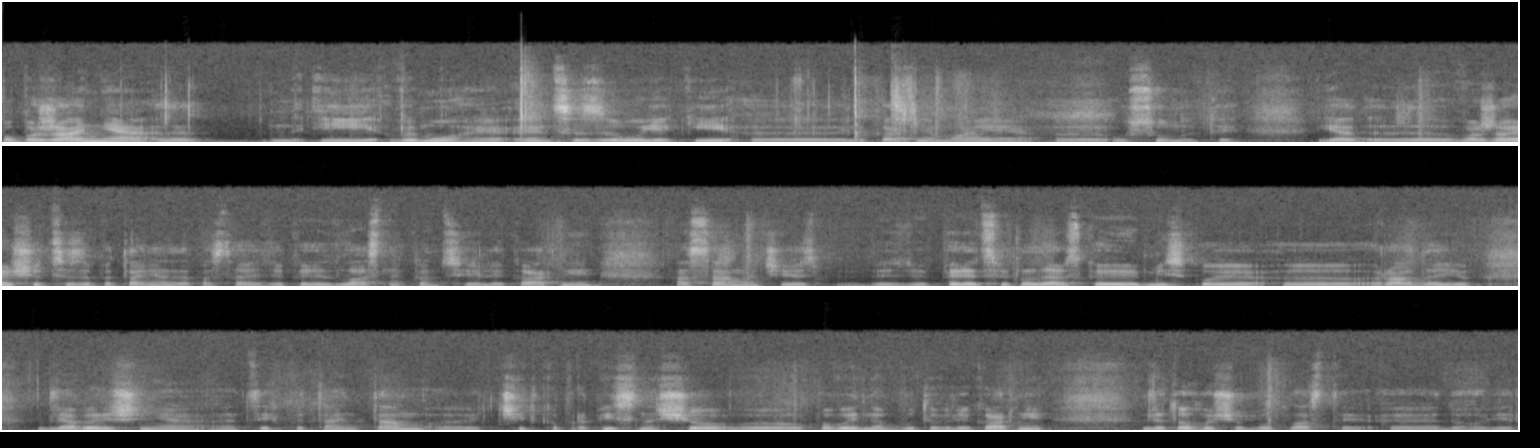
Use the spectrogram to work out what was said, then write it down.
побажання е, і вимоги НСЗУ, які е, лікарня має е, усунути. Я е, вважаю, що це запитання треба поставити перед власником цієї лікарні, а саме через перед Світлодарською міською радою для вирішення цих питань. Там чітко прописано, що повинно бути в лікарні для того, щоб укласти договір.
